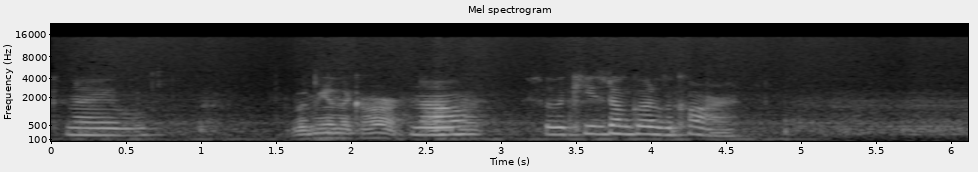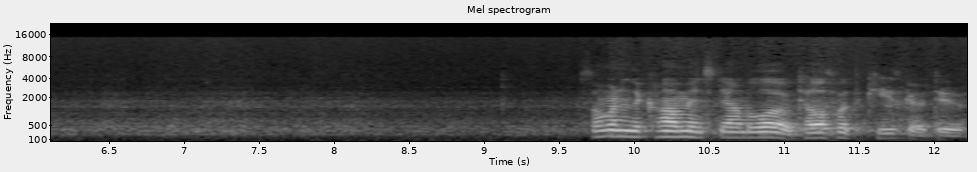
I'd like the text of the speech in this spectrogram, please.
Can I? Let me in the car. No. So the keys don't go to the car. Someone in the comments down below, tell us what the keys go to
